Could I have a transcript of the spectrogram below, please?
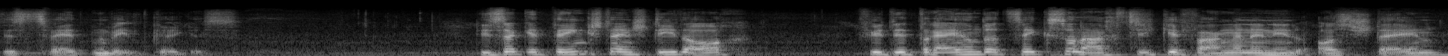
des Zweiten Weltkrieges. Dieser Gedenkstein steht auch für die 386 Gefangenen aus Stein,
